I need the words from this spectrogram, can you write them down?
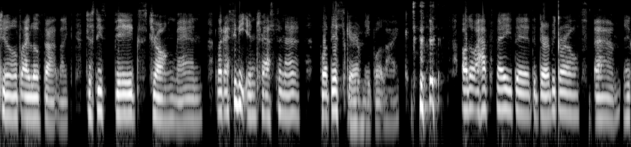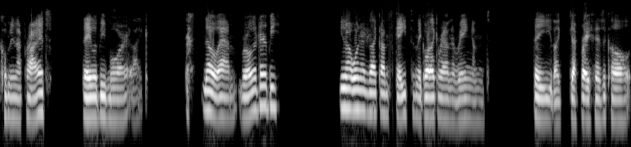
Jules, I love that. Like, just these big, strong men. Like, I see the interest in it, but they scare Yeah. me. But like, although I have to say, the the Derby girls, um, who come in at Pride, they would be more like, no, um, roller derby. You know, when they're like on skates and they go like around the ring and they like get very physical,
